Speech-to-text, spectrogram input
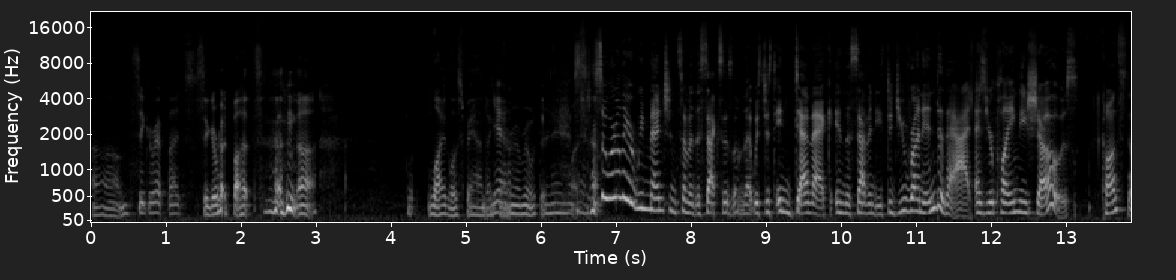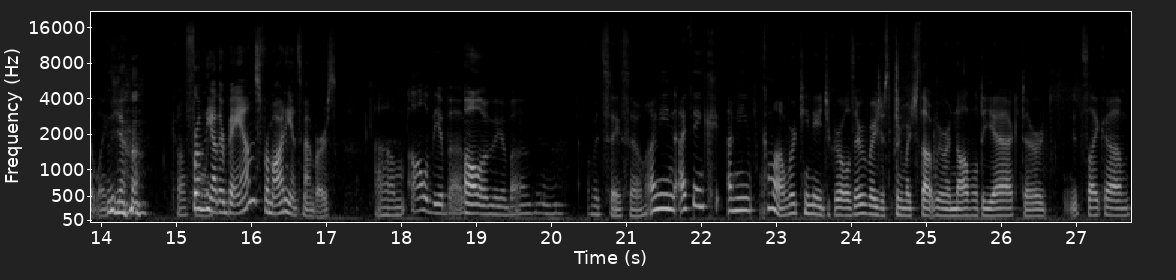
um, Cigarette butts. Cigarette Butts, and uh, Lila's band. I Yeah. can't remember what their name was. So earlier we mentioned some of the sexism that was just endemic in the 70s. Did you run into that as you're playing these shows? Constantly. yeah, Constantly. From the other bands, from audience members? All of the above. all of the above. Yeah. I would say so. I mean, I think, I mean, come on, we're teenage girls. Everybody just pretty much thought we were a novelty act, or it's like, um,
